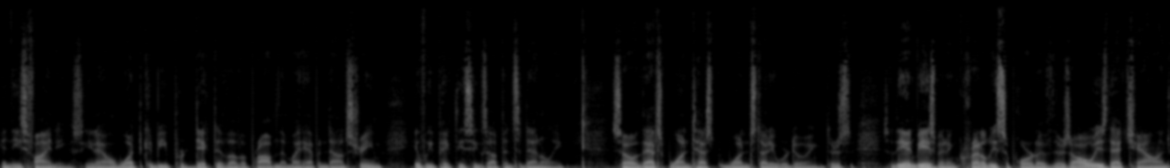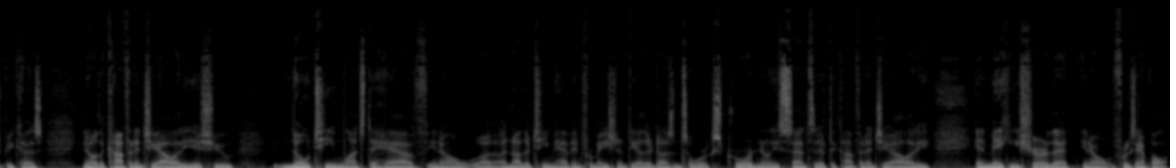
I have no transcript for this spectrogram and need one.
in these findings? You know, what could be predictive of a problem that might happen downstream if we pick these things up incidentally? So that's one test, one study we're doing. There's so the NBA has been incredibly supportive. There's always that challenge because you know the confidentiality issue. No team wants to have you know uh, another team have information that the other doesn't. So we're extraordinarily sensitive to confidentiality and making sure that you know, for example,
